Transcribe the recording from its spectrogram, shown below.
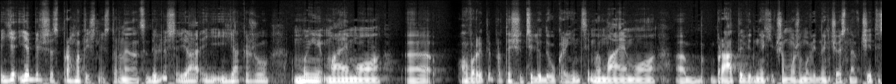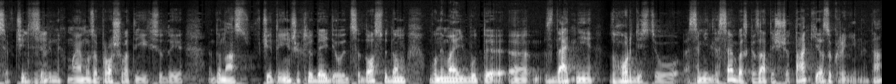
я, я більше з прагматичної сторони на це дивлюся. Я я кажу, ми маємо. Е, говорити про те, що ці люди українці. Ми маємо е, брати від них, якщо можемо від них щось навчитися, вчитися uh-huh. від них. Маємо запрошувати їх сюди до нас, вчити інших людей, ділитися досвідом. Вони мають бути е, здатні з гордістю самі для себе сказати, що так, я з України. Та?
